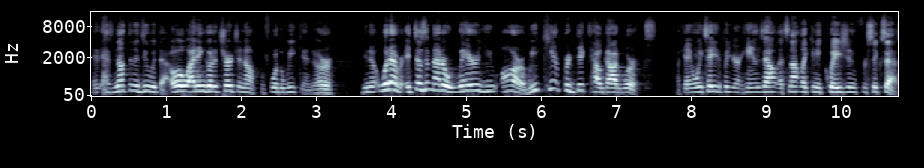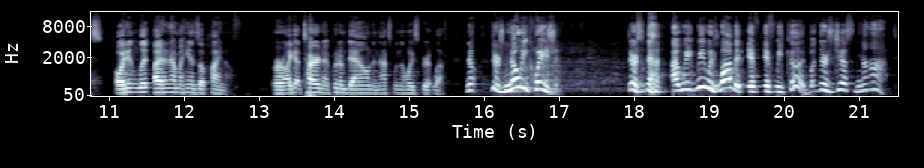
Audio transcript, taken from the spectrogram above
it has nothing to do with that. Oh, I didn't go to church enough before the weekend, or, you know, whatever. It doesn't matter where you are. We can't predict how God works. Okay, when we tell you to put your hands out, that's not like an equation for success. Oh, I didn't, I didn't have my hands up high enough. Or I got tired and I put them down, and that's when the Holy Spirit left. No, there's no equation. There's, I, we, we would love it if, if we could, but there's just not.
